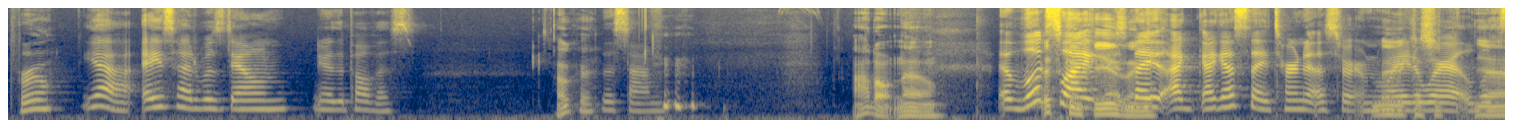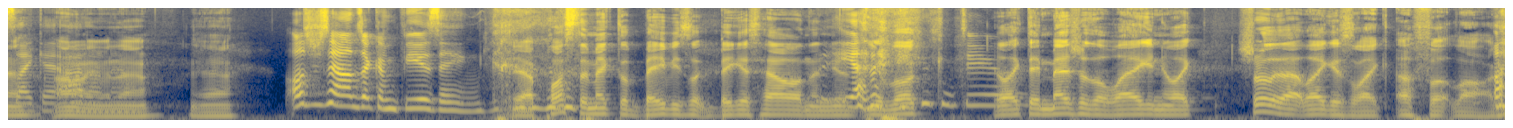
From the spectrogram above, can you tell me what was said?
For real? Yeah, A's head was down near the pelvis Okay. this time. I don't know. It looks It's like confusing. they. I, I guess they turn it a certain way to where it looks yeah, like it. I don't, even know. Yeah. Ultrasounds are confusing. Yeah. Plus, they make the babies look big as hell, and then you, Yeah, you look, you're like they measure the leg, and you're like, surely that leg is like a foot long.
